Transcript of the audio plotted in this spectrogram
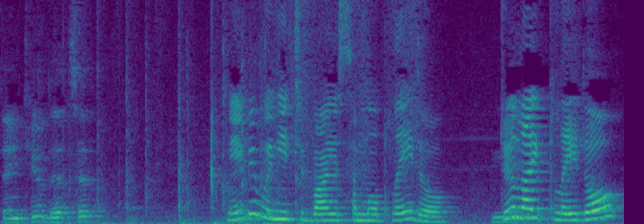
Thank you. That's it. Maybe we need to buy you some more Play-Doh. Do you like Play-Doh?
